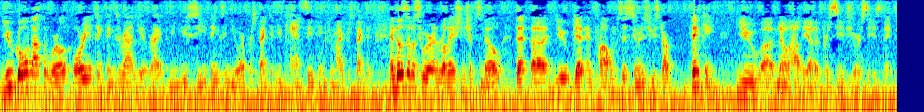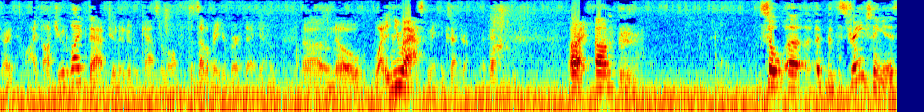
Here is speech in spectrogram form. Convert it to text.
You go about the world orienting things around you, right? I mean, you see things in your perspective. You can't see things from my perspective. And those of us who are in relationships know that uh, you get in problems as soon as you start thinking you uh, know how the other perceives you or sees things, right? Well, I thought you'd like to have tuna noodle casserole to celebrate your birthday. You know? uh, no, why didn't you ask me, etc. Okay. All right. Um, so uh, but the strange thing is,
